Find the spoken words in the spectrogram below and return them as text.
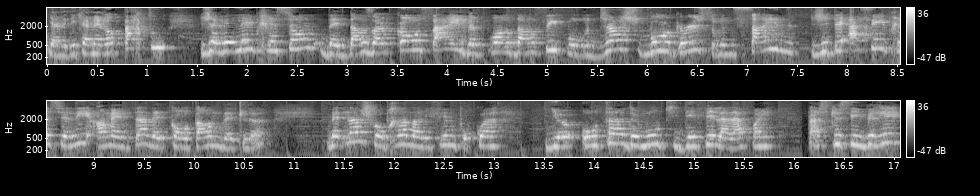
il y avait des caméras partout. J'avais l'impression d'être dans un concert, de pouvoir danser pour Josh Borger sur une scène. J'étais assez impressionnée en même temps d'être contente d'être là. Maintenant, je comprends dans les films pourquoi il y a autant de mots qui défilent à la fin. Parce que c'est vrai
